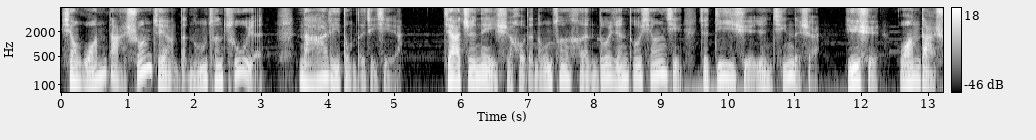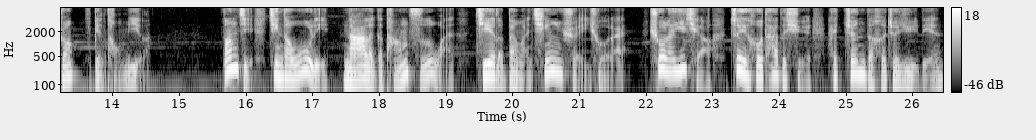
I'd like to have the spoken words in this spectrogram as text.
像王大双这样的农村粗人，哪里懂得这些呀？加之那时候的农村很多人都相信这滴血认亲的事儿，于是王大双便同意了，当即进到屋里拿了个搪瓷碗。接了半碗清水出来，说来也巧，最后他的血还真的和这玉莲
